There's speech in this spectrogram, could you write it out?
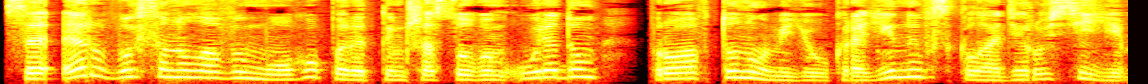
ЦР висунула вимогу перед тимчасовим урядом про автономію України в складі Росії.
